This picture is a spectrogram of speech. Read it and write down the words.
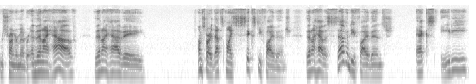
just trying to remember. And then I have then I have a I'm sorry, that's my 65 inch. Then I have a 75 inch X80J.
